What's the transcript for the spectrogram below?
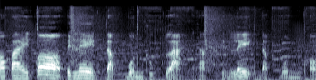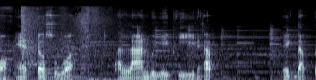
ต่อไปก็เป็นเลขดับบนทุกหลักนะครับ เป็นเลขดับบนของแอดเจ้าสัวพันล้าน VIP นะครับ เลขดับไป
